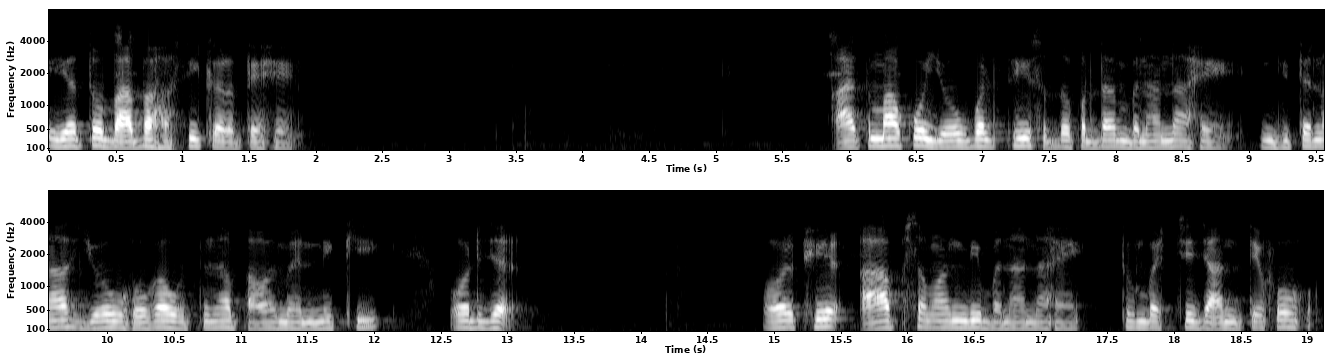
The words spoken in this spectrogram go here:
यह तो बाबा हँसी करते हैं। आत्मा को योग बल से ही सदो प्रदान बनाना है। जितना योग होगा, उतना पावर मिलने की और और फिर आप सामान भी बनाना है। तुम बच्चे जानते हो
